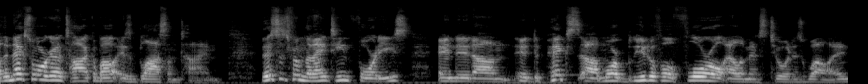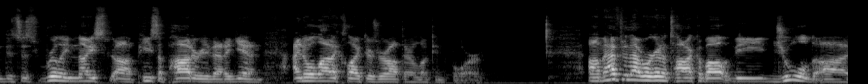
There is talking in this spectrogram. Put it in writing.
the next one we're going to talk about is Blossom Time. This is from the 1940s and it um, it depicts uh, more beautiful floral elements to it as well. And it's just really nice uh, piece of pottery that, again, I know a lot of collectors are out there looking for. Um, after that, we're going to talk about the jeweled, uh,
